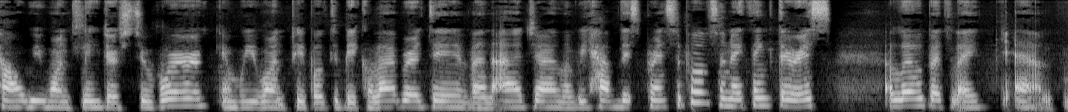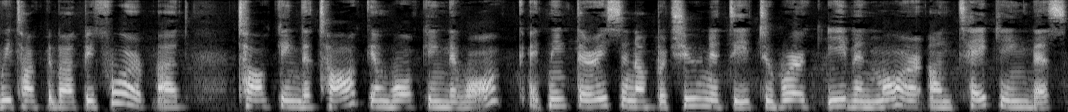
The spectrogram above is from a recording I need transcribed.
how we want leaders to work and we want people to be collaborative and agile and we have these principles. And i think there is a little bit like um, we talked about before but talking the talk and walking the walk. I think there is an opportunity to work even more on taking this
